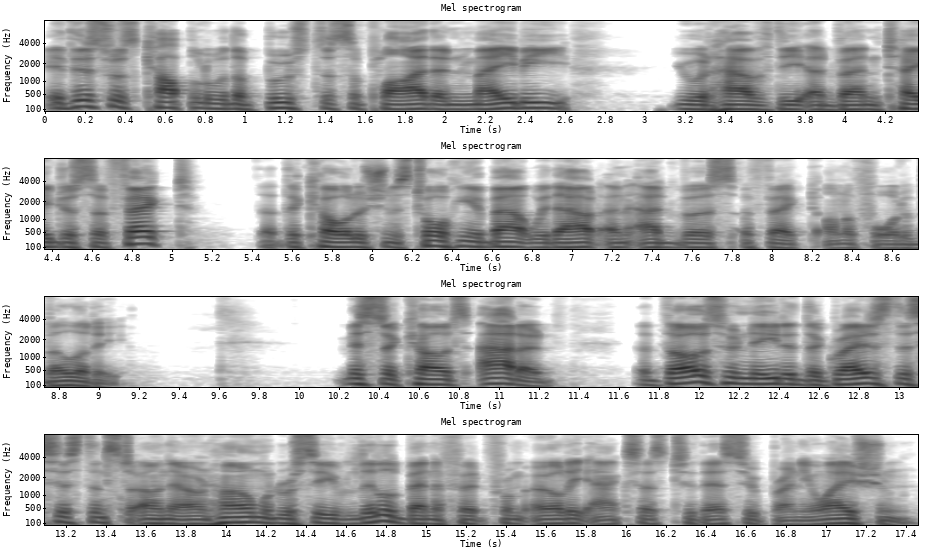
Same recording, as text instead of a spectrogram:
If this was coupled with a boost to supply, then maybe you would have the advantageous effect that the coalition is talking about without an adverse effect on affordability. Mr. Coates added that those who needed the greatest assistance to own their own home would receive little benefit from early access to their superannuation.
